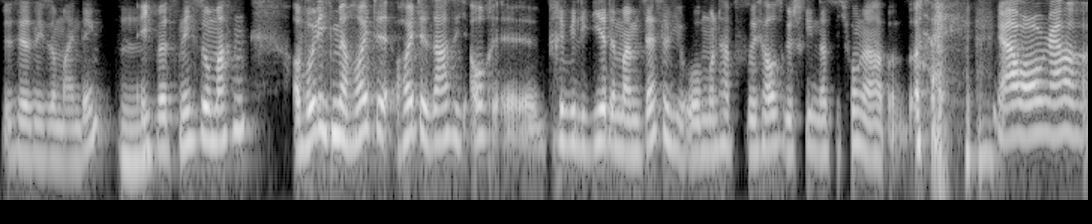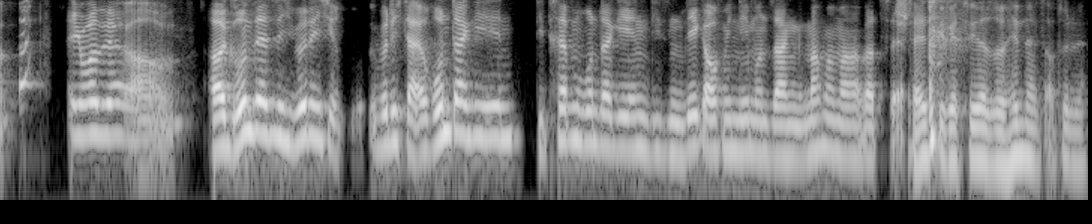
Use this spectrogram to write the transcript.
ist jetzt nicht so mein Ding. Mhm. Ich würde es nicht so machen. Obwohl ich mir heute, heute saß ich auch äh, privilegiert in meinem Sessel hier oben und habe durchs Haus geschrien, dass ich Hunger habe und so. ja, Hunger. Ich muss hier raus. Aber grundsätzlich würde ich, würde ich da runtergehen, die Treppen runtergehen, diesen Weg auf mich nehmen und sagen, mach mal mal was. Stellst dich jetzt wieder so hin, als ob du der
